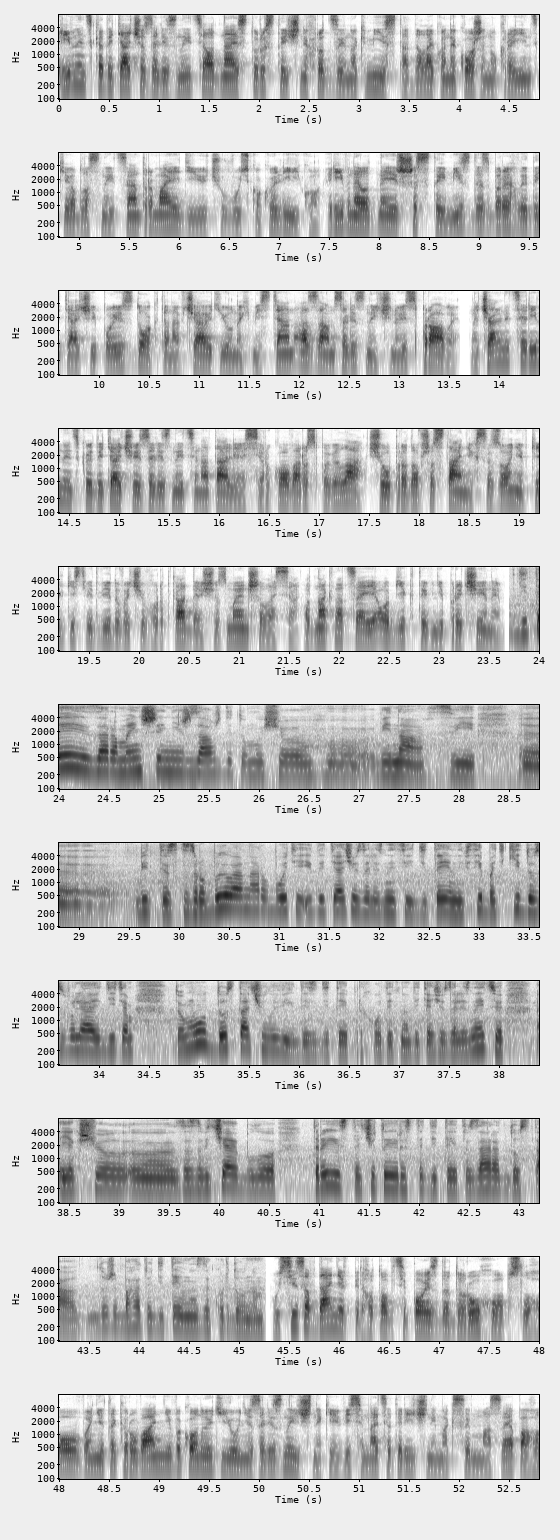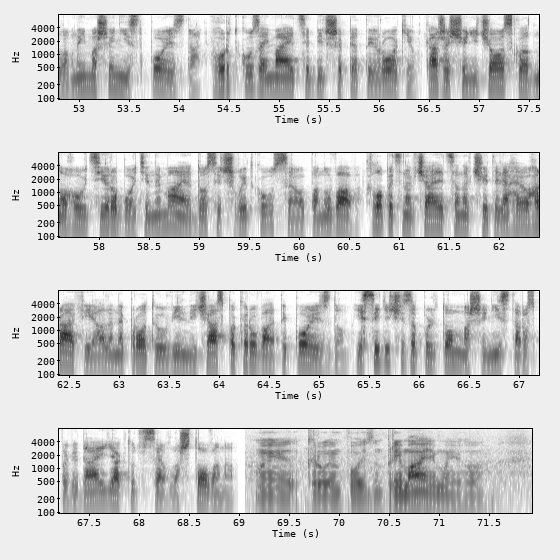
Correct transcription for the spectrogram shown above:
Рівненська дитяча залізниця одна із туристичних родзинок міста. Далеко не кожен український обласний центр має діючу вузькоколійку. Рівне одне із шести міст, де зберегли дитячий поїздок та навчають юних містян азам залізничної справи. Начальниця Рівненської дитячої залізниці Наталія Сіркова розповіла, що упродовж останніх сезонів кількість відвідувачів гуртка дещо зменшилася. Однак на це є об'єктивні причини. Дітей зараз менше, ніж завжди, тому що е, війна свій е, відтиск зробила на роботі і дитячої залізниці, і дітей. Не всі батьки дозволяють дітям. Тому до 100 чоловік десь дітей приходить на дитячу залізницю. А якщо е, зазвичай було 300-400 дітей, то зараз до 100. Дуже багато дітей у нас за кордоном. Усі завдання в підготовці поїзда до руху, обслуговуванні та керуванні виконують юні залізничники. 18-річний Максим Мазепа, головний машиніст поїзда. В гуртку займається більше п'яти років. каже, що нічого складного у цій роботі немає. Досить швидко усе опанував. Хлопець навчається на вчителя географії, але не проти у вільний час покерувати поїздом. І сидячи за пультом машиніста, розповідає, як тут все влаштовано. Ми керуємо поїздом, приймаємо його,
